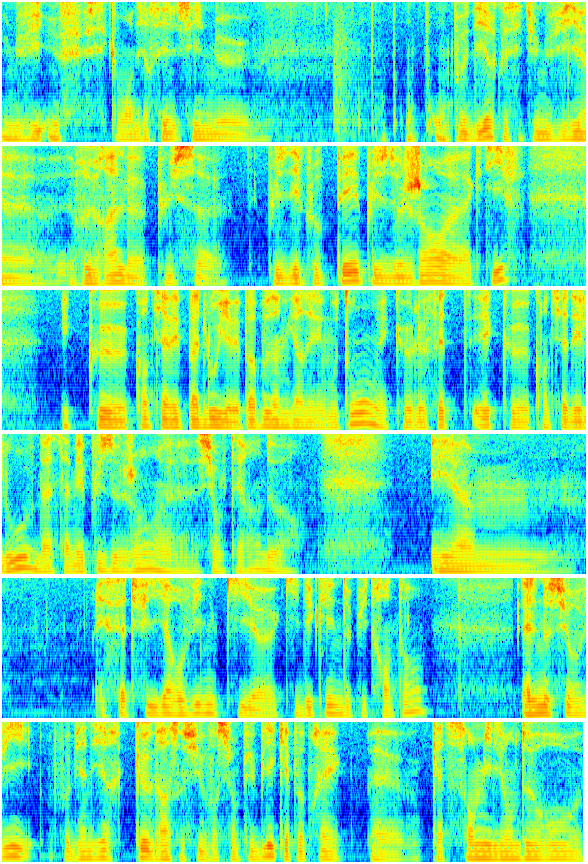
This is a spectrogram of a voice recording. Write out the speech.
une vie, c'est comment dire, on, peut dire que c'est une vie rurale plus, plus développée, plus de gens actifs et que quand il n'y avait pas de loups, il n'y avait pas besoin de garder les moutons, et que le fait est que quand il y a des loups, bah, ça met plus de gens euh, sur le terrain dehors. Et, euh, et cette filière ovine qui, euh, qui, décline depuis 30 ans, elle ne survit, il faut bien dire, que grâce aux subventions publiques, à peu près 400 millions d'euros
